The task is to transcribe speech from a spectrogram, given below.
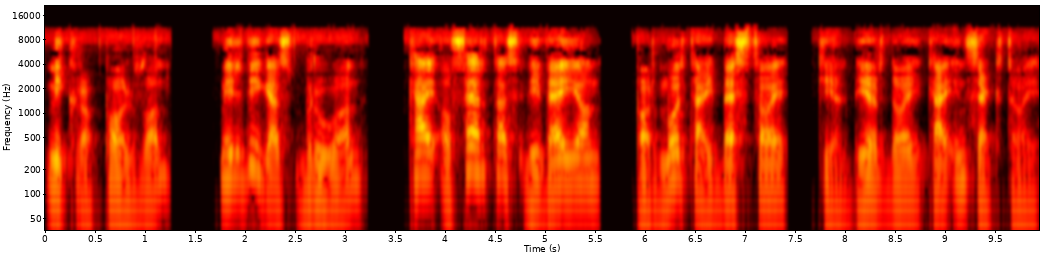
micropolvon, mildigas bruon, cae ofertas viveion por multai bestoi, kiel birdoi cae insectoi.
